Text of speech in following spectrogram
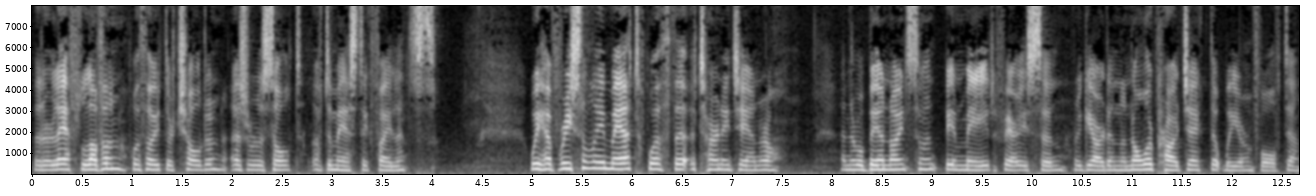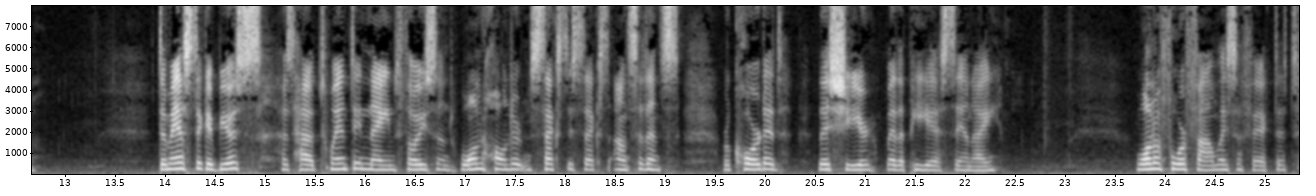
that are left living without their children as a result of domestic violence. We have recently met with the Attorney General and there will be an announcement being made very soon regarding another project that we are involved in. Domestic abuse has had 29,166 incidents recorded this year by the PSNI. One of four families affected.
